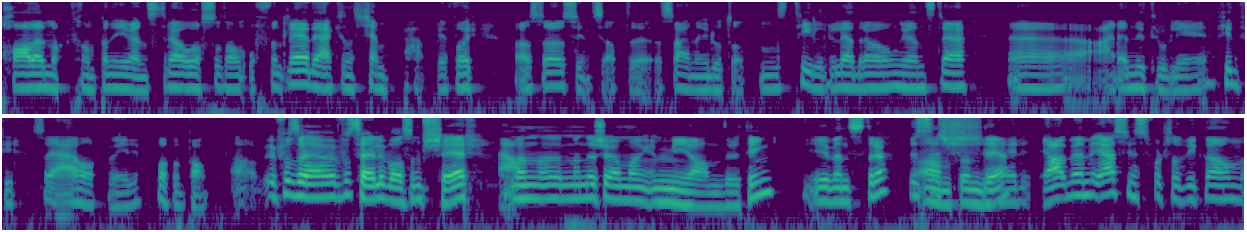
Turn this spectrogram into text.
ta den maktkampen i Venstre og også ta den offentlig, det er jeg ikke sånn kjempehappy for. Og så syns jeg at uh, Sveinung Rotevatn, tidligere leder av Unge Venstre, eh, er en utrolig fin fyr. Så jeg håper, håper på han. Ja, vi, får se, vi får se litt hva som skjer. Ja. Men, uh, men det skjer mange, mye andre ting i Venstre. Annet skjer, enn det. Ja, men jeg syns fortsatt vi kan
